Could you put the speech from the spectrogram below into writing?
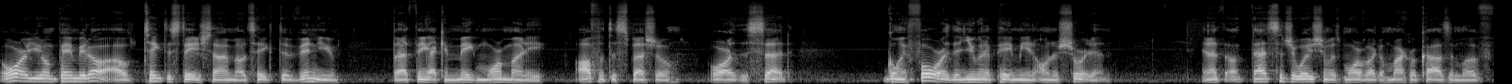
or you don't pay me at all. I'll take the stage time, I'll take the venue, but I think I can make more money off of the special or the set going forward than you're going to pay me on the short end. And I thought that situation was more of like a microcosm of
